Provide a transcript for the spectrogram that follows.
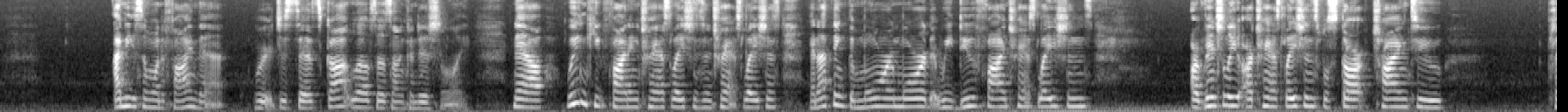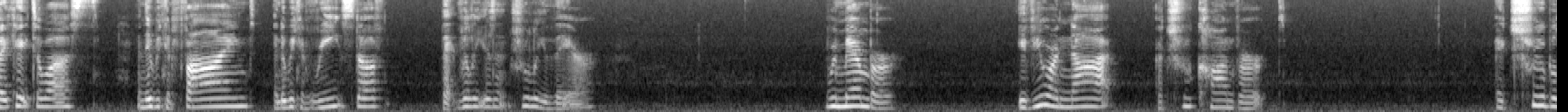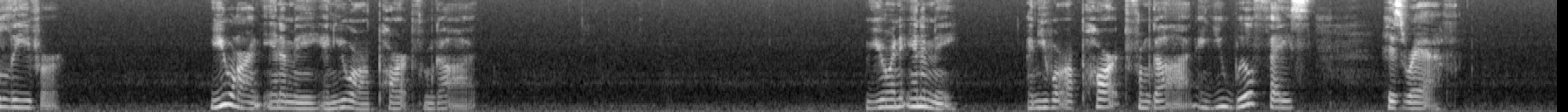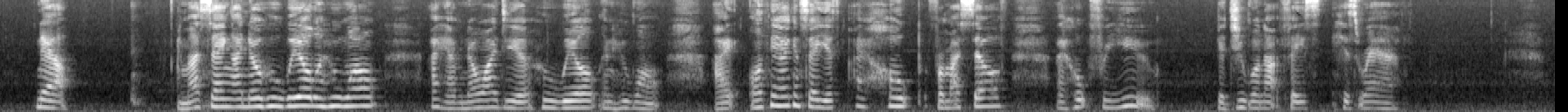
I need someone to find that where it just says God loves us unconditionally. Now, we can keep finding translations and translations, and I think the more and more that we do find translations, eventually our translations will start trying to placate to us, and then we can find and then we can read stuff that really isn't truly there. Remember, if you are not a true convert, a true believer, you are an enemy and you are apart from God. You're an enemy and you are apart from God and you will face his wrath. Now, am I saying I know who will and who won't? I have no idea who will and who won't. I only thing I can say is I hope for myself, I hope for you that you will not face his wrath.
